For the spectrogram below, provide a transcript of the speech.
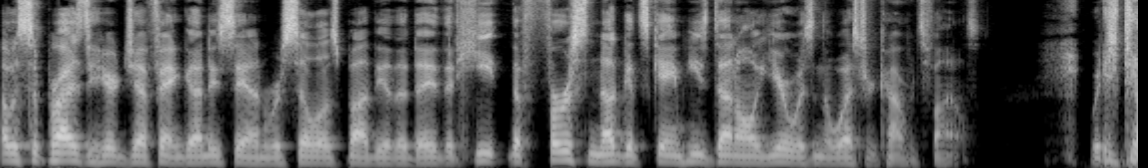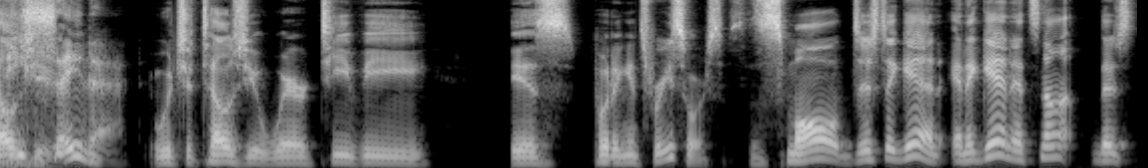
I was surprised to hear Jeff Van Gundy say on Russillo's pod the other day that he the first Nuggets game he's done all year was in the Western Conference Finals, which Did tells you say that, which it tells you where TV is putting its resources. It's small, just again and again, it's not there's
